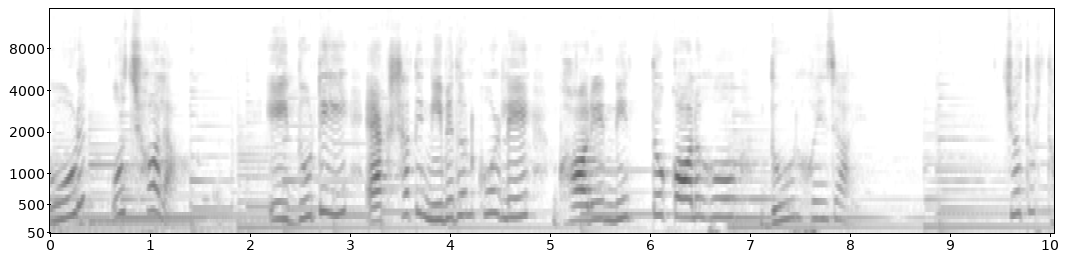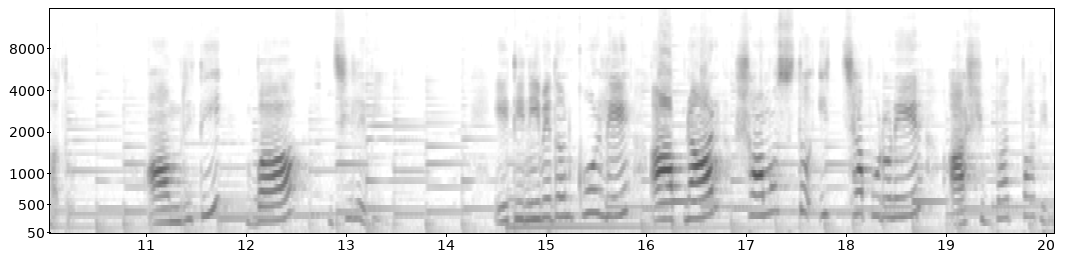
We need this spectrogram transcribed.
গুড় ও ছলা। এই দুটি একসাথে নিবেদন করলে ঘরের নিত্য কলহ দূর হয়ে যায়। চতুর্থত, অমৃতি বা জিলেবি। এটি নিবেদন করলে আপনার সমস্ত ইচ্ছা পূরণের আশীর্বাদ পাবেন।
